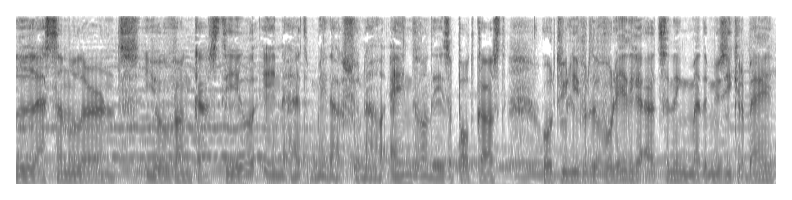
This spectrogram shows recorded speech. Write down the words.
Lesson learned. Jovanka Stiel in het Middagjournaal. Einde van deze podcast. Hoort u liever de volledige uitzending met de muziek erbij?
